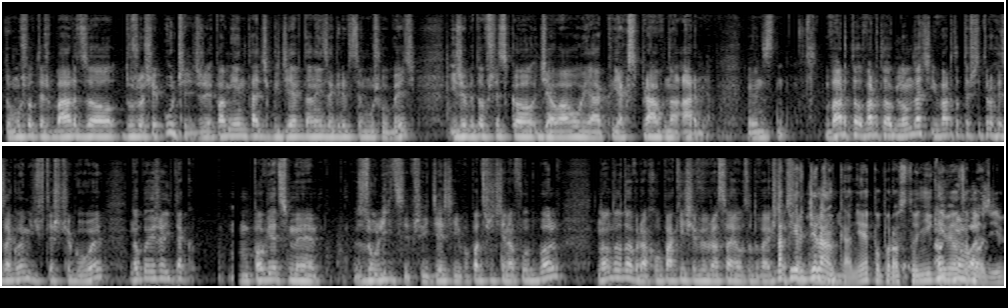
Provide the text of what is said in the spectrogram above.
to muszą też bardzo dużo się uczyć, żeby pamiętać, gdzie w danej zagrywce muszą być i żeby to wszystko działało jak, jak sprawna armia. Więc warto, warto oglądać i warto też się trochę zagłębić w te szczegóły, no bo jeżeli tak powiedzmy z ulicy przyjdziecie i popatrzycie na futbol, no to dobra, chłopaki się wywracają co 20 Napierdzielanka, sekund. nie? Po prostu, nikt nie wie o co chodzi.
